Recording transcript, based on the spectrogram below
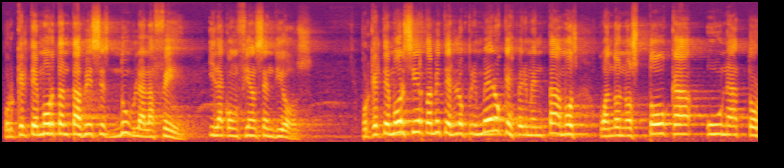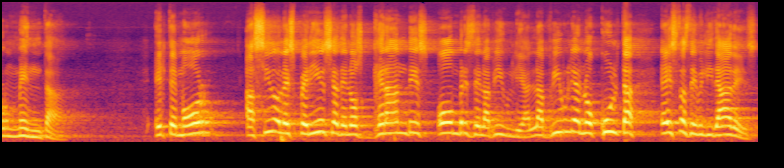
porque el temor tantas veces nubla la fe y la confianza en Dios. Porque el temor ciertamente es lo primero que experimentamos cuando nos toca una tormenta. El temor ha sido la experiencia de los grandes hombres de la Biblia. La Biblia no oculta estas debilidades.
